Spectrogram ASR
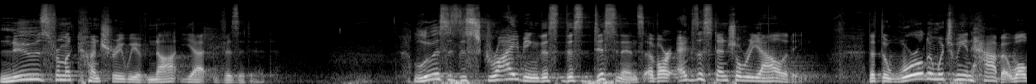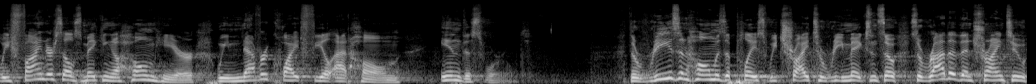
news from a country we have not yet visited. Lewis is describing this, this dissonance of our existential reality that the world in which we inhabit, while we find ourselves making a home here, we never quite feel at home in this world. The reason home is a place we try to remake. And so, so rather than trying to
